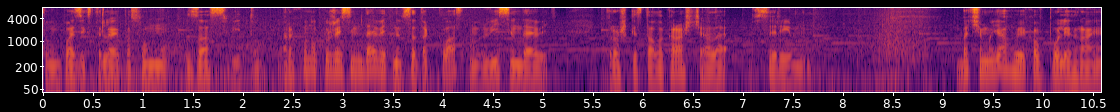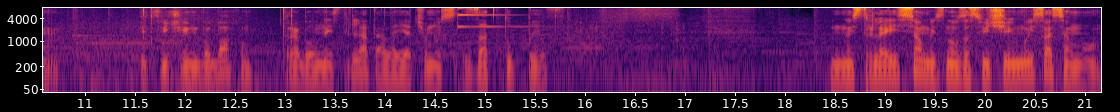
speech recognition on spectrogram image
тому пазік стріляє по своєму засвіту. Рахунок уже 7-9, не все так класно, 8-9. Трошки стало краще, але все рівно. Бачимо ягу, яка в полі грає. Підсвічуємо бабаху. Треба було в неї стріляти, але я чомусь затупив. В неї стріляє і сьомий, знов засвічуємо Іса сьомого.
